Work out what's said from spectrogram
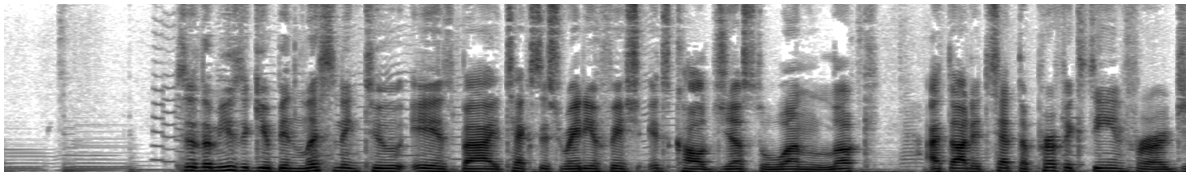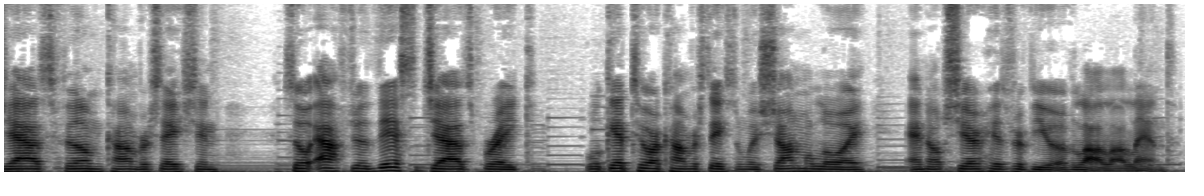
So the music you've been listening to is by Texas Radiofish. It's called Just One Look. I thought it set the perfect scene for our jazz film conversation. So after this jazz break, we'll get to our conversation with Sean Malloy and he'll share his review of La La Land.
